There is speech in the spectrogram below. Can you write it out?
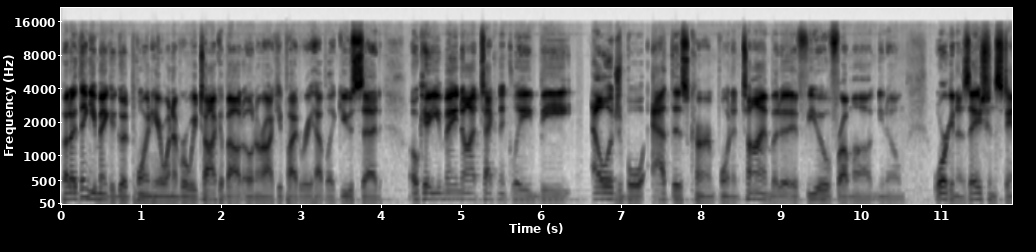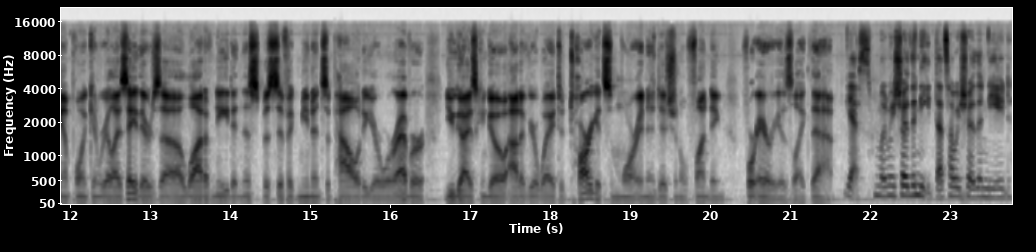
But I think you make a good point here whenever we talk about owner occupied rehab, like you said. Okay, you may not technically be eligible at this current point in time, but if you, from a you know organization standpoint, can realize, hey, there's a lot of need in this specific municipality or wherever, you guys can go out of your way to target some more in additional funding for areas like that. Yes, when we show the need, that's how we show the need.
